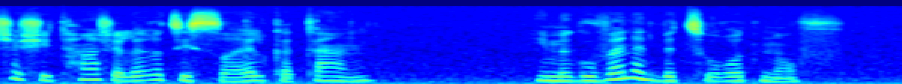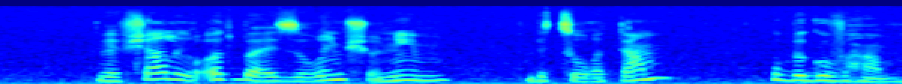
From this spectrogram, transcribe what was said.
ששטחה של ארץ ישראל קטן, היא מגוונת בצורות נוף, ואפשר לראות בה אזורים שונים בצורתם ובגובהם.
